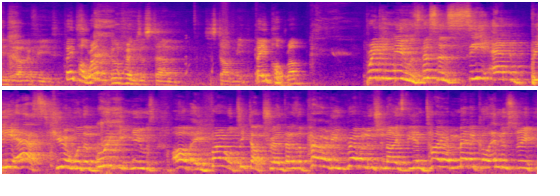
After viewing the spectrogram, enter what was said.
in geography. Vapor rub. My girlfriend just um just stopped me. Vapor rub. Breaking news! This is CNBS here with the breaking news of a viral TikTok trend that has apparently revolutionized the entire medical industry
